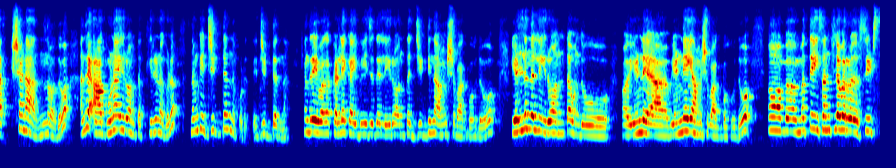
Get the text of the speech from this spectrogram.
ಲಕ್ಷಣ ಅನ್ನೋದು, ಅಂದ್ರೆ ಆ ಗುಣ ಇರುವಂತ ಕಿರಣಗಳು ನಮ್ಗೆ ಜಿಡ್ಡನ್ನು ಕೊಡುತ್ತೆ, ಜಿಡ್ಡನ್ನ. ಅಂದ್ರೆ ಇವಾಗ ಕಡಲೆಕಾಯಿ ಬೀಜದಲ್ಲಿ ಇರುವಂತ ಜಿಡ್ಡಿನ ಅಂಶವಾಗಬಹುದು, ಎಳ್ಳಿನಲ್ಲಿ ಇರುವಂತ ಒಂದು ಎಣ್ಣೆಯ ಎಣ್ಣೆಯ ಅಂಶವಾಗಬಹುದು ಮತ್ತೆ ಈ ಸನ್ಫ್ಲವರ್ ಸೀಡ್ಸ್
